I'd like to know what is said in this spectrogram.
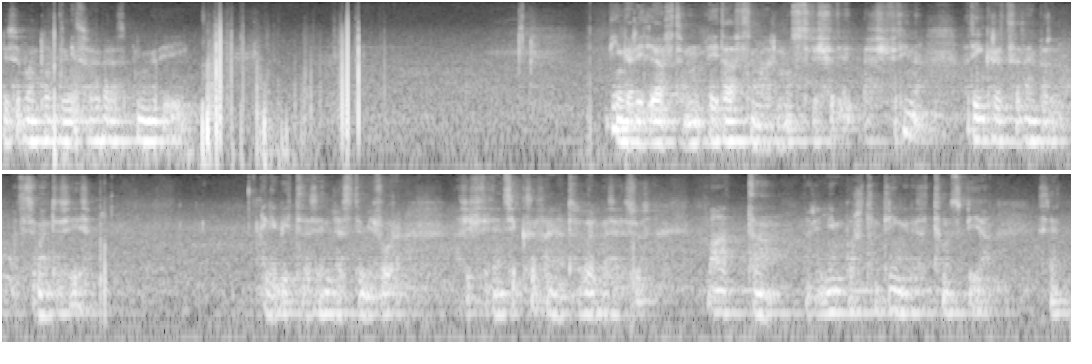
view, it's like a spring day. Being early afternoon, late afternoon, almost 15, 15 I think at the temperature at this point of season. And a bit the same just before, 15 and 6 Fahrenheit, 12 Celsius. But uh, the really important thing in this atmosphere is that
